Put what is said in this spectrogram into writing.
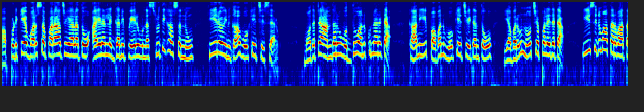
అప్పటికే వరుస పరాజయాలతో ఐరన్ లెగ్ అని పేరు ఉన్న శృతి హాసన్ను హీరోయిన్గా ఓకే చేశారు. మొదట అందరూ వద్దు అనుకున్నారట. కానీ పవన్ ఓకే చేయటంతో ఎవరూ నో చెప్పలేదట. ఈ సినిమా తర్వాత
